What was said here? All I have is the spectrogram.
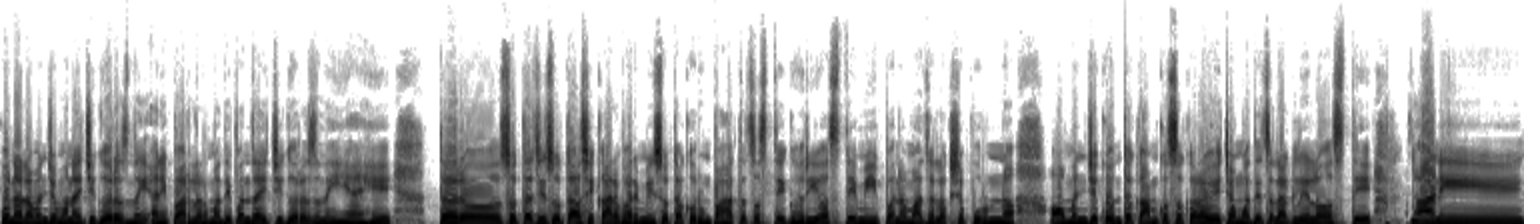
कोणाला म्हणजे म्हणायची गरज नाही आणि पार्लरमध्ये पण जायची गरज नाही आहे. तर स्वतःचे स्वतःची स्वतः असे कारभार मी स्वतः करून पाहतच असते. घरी असते मी पण माझं लक्ष पूर्ण म्हणजे कोणतं काम कसं करावं याच्यामध्येच लागलेलं असते. आणि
